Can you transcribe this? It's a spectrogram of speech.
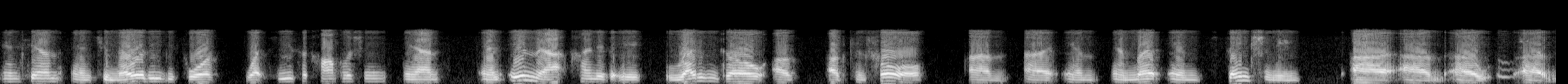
in him and humility before what he's accomplishing and and in that kind of a letting go of of control um, uh, and and let and sanctioning uh, um, uh, uh,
